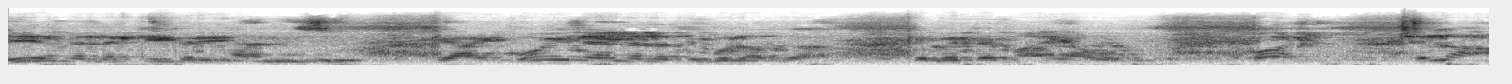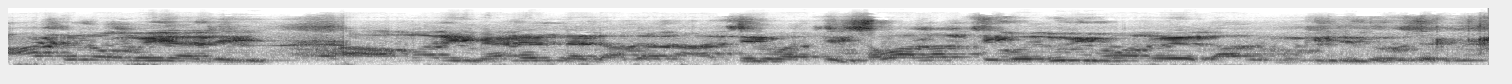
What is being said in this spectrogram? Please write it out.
એ અમે નક્કી કરી નાખી છે કે આ કોઈને અમે નથી બોલાવતા કે ભાઈ તમે અહીં આવો પણ છેલ્લા આઠ નવ મહિનાથી આ અમારી મહેનત ને દાદાના આશીર્વાદથી સવા લાખથી વધુ યુવાનોએ દારૂ મૂકી દીધો છે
